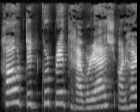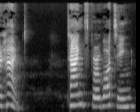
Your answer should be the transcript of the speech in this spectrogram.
How did Gurpreet have a rash on her hand? Thanks for watching.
